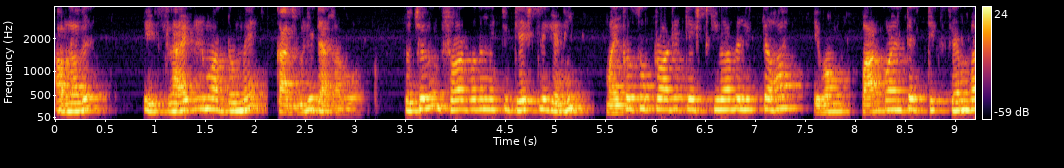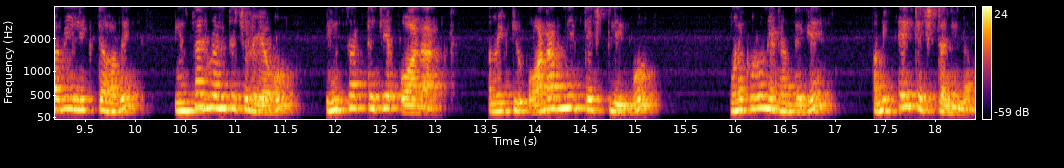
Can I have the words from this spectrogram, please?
আপনাদের এই স্লাইডের মাধ্যমে কাজগুলি দেখাবো। তো চলুন সবার প্রথমে একটি টেক্সট লিখে নিই। মাইক্রোসফট ওয়ার্ডে টেক্সট কীভাবে লিখতে হয় এবং পাওয়ার পয়েন্টে ঠিক সেমভাবেই লিখতে হবে? ইনসার্ট মেনুতে চলে যাব। ইনসার্ট থেকে ওয়ার্ডার আমি একটি অর্ডার নিয়ে টেক্সট লিখব। মনে করুন এখান থেকে আমি এই টেক্সটটা নিলাম।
